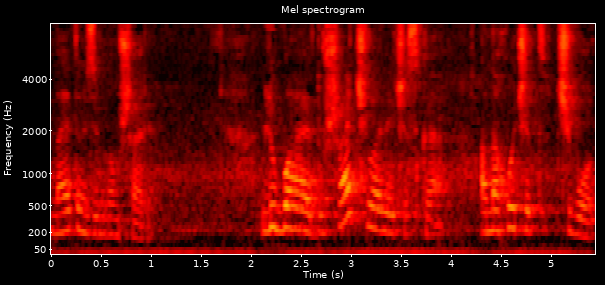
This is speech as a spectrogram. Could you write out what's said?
на этом земном шаре. Любая душа человеческая, она хочет чего?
